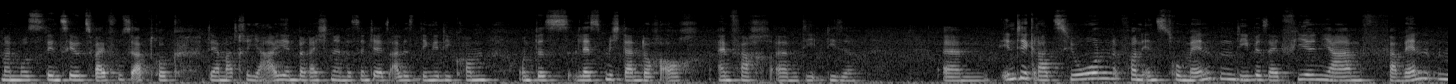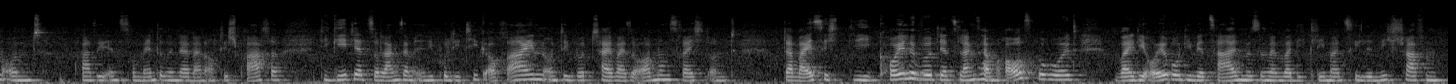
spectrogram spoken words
man muss den CO2-Fußabdruck der Materialien berechnen. Das sind ja jetzt alles Dinge, die kommen. Und das lässt mich dann doch auch einfach ähm, die, diese ähm, Integration von Instrumenten, die wir seit vielen Jahren verwenden und quasi Instrumente sind ja dann auch die Sprache, die geht jetzt so langsam in die Politik auch rein und die wird teilweise Ordnungsrecht und da weiß ich, die Keule wird jetzt langsam rausgeholt, weil die Euro, die wir zahlen müssen, wenn wir die Klimaziele nicht schaffen,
